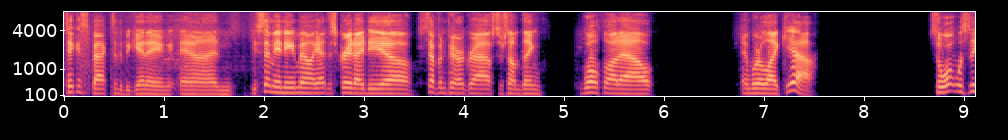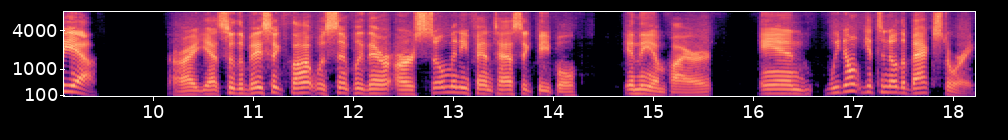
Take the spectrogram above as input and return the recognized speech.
take us back to the beginning? And you sent me an email. You had this great idea, seven paragraphs or something, well thought out, and we're like, yeah. So, what was the yeah? All right. Yeah. So the basic thought was simply there are so many fantastic people in the Empire, and we don't get to know the backstory.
